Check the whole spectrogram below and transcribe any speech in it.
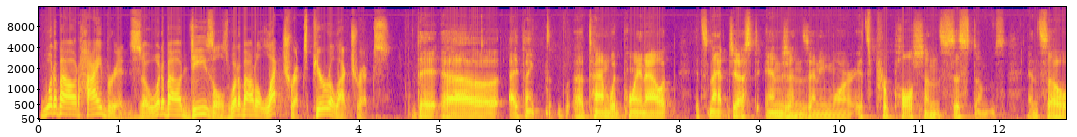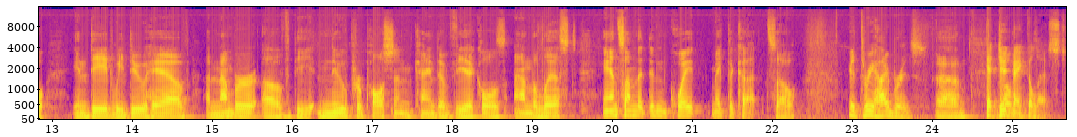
What about hybrids? So what about diesels? What about electrics, pure electrics? The, uh, I think uh, Tom would point out it's not just engines anymore, it's propulsion systems. And so, indeed, we do have a number of the new propulsion kind of vehicles on the list and some that didn't quite make the cut. So, We had three hybrids. Um, That did well, make the list.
